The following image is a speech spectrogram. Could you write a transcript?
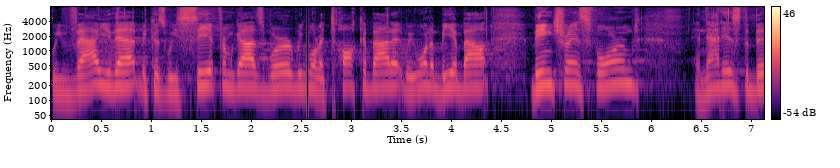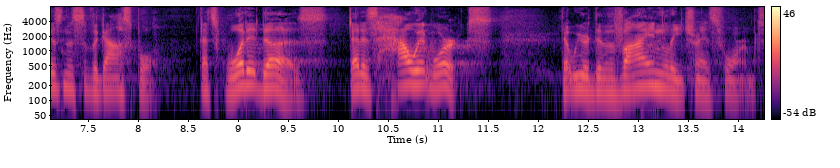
We value that because we see it from God's word. We want to talk about it. We want to be about being transformed. And that is the business of the gospel. That's what it does, that is how it works, that we are divinely transformed.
